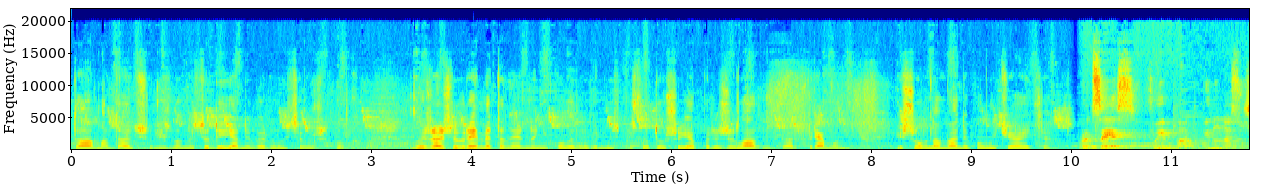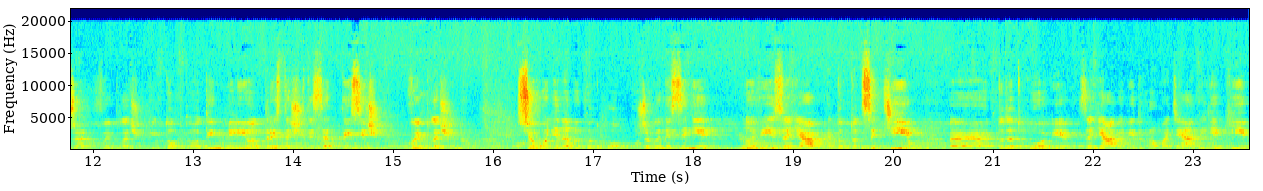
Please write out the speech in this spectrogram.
там, а далі не знаю. Ну сюди я не вернуся вже. В ближайше время, та, мабуть, ніколи не вернусь після того, що я пережила. Удар прямо пішов на мене, виходить. Процес виплат він у нас вже виплачений. Тобто 1 мільйон 360 тисяч виплачено. Сьогодні на виконком вже винесені нові заявки, тобто це ті е, додаткові заяви від громадян, які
